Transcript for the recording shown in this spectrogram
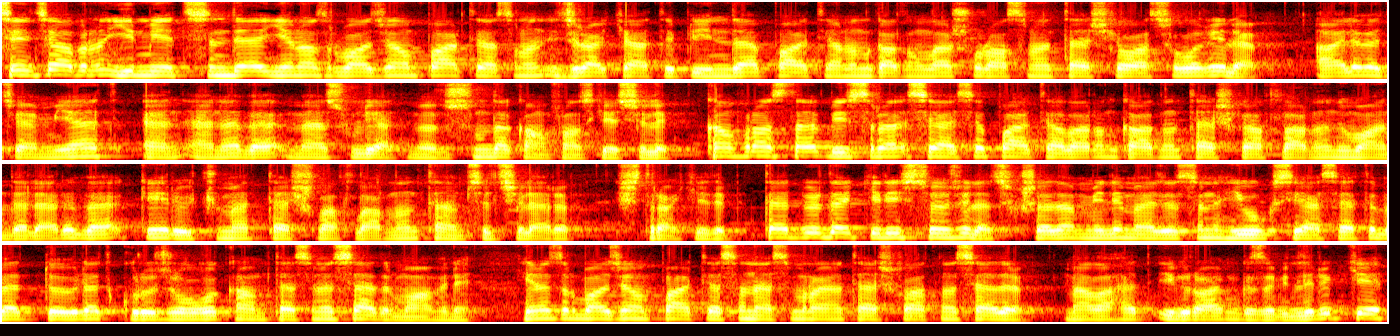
Sentyabrın 27-sində Yeni Azərbaycan Partiyasının icra katibliyində Partiyanın Qadınlar Şurasının təşkilatçılığı ilə Ailə və Cəmiyyət, ənənə və məsuliyyət mövzusunda konfrans keçirilib. Konfransda bir sıra siyasi partiyaların qadın təşkilatlarının nümayəndələri və qeyri-hökumət təşkilatlarının təmsilçiləri iştirak edib. Tədbirdə giriş sözü ilə çıxış edən Milli Məclisin Hüquq Siyasəti və Dövlət Quruculuğu Komitəsinin sədr müavini, Yeni Azərbaycan Partiyası Nəsim rayon təşkilatının sədri Məlahət İbrahim qızı bildirib ki,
